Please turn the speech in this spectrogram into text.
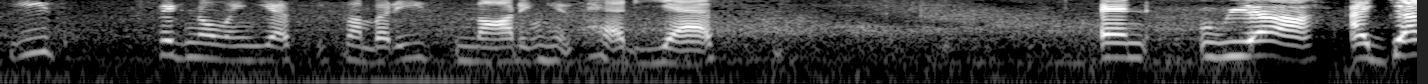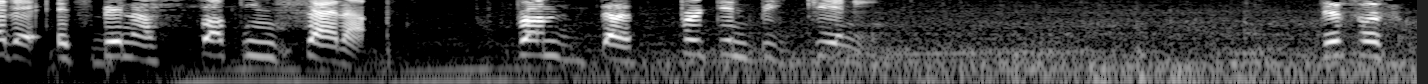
he's signaling yes to somebody. He's nodding his head yes. And yeah, I get it. It's been a fucking setup from the freaking beginning. This was,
